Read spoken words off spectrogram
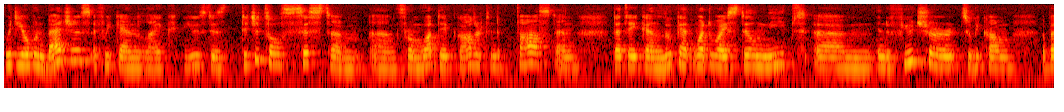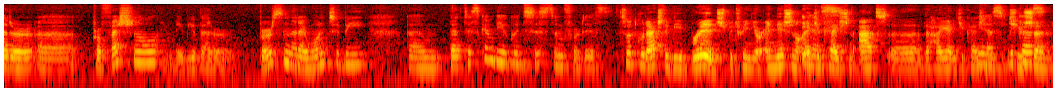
with the open badges, if we can like use this digital system um, from what they've gathered in the past and that they can look at what do I still need um, in the future to become a better uh, professional and maybe a better person that I want to be um, that this can be a good system for this. So it could actually be a bridge between your initial yes. education at uh, the higher education yes, institution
